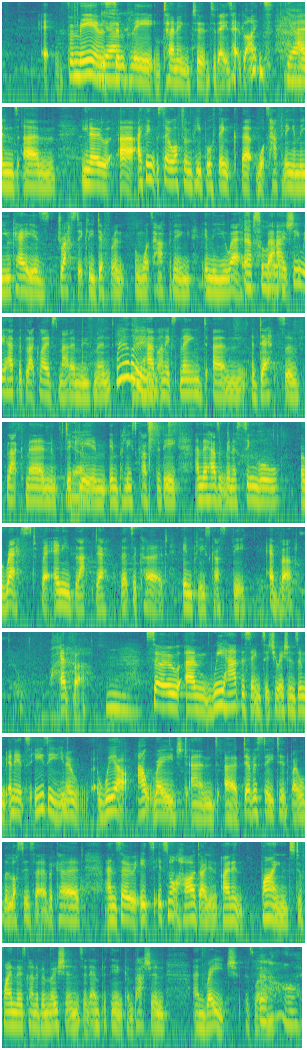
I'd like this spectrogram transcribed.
For me, it was Yeah. simply turning to today's headlines. Yeah. And, um, you know, uh, I think so often people think that what's happening in the UK is drastically different from what's happening in the US. Absolutely. But actually, we have the Black Lives Matter movement. Really? We have unexplained um, deaths of black men, particularly Yeah. in, in police custody, and there hasn't been a single arrest for any black death that's occurred in police custody ever. Ever. So um, we have the same situations, and, and it's easy. You know, we are outraged and uh, devastated by all the losses that have occurred, and so it's it's not hard. I didn't I didn't find to find those kind of emotions and empathy and compassion and rage as well.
